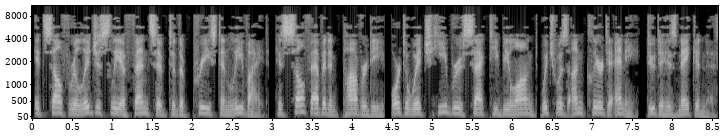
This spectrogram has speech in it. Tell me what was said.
itself religiously offensive to the priest and Levite, his self-evident poverty, or to which Hebrew sect he belonged which was unclear to any, due to his nakedness.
